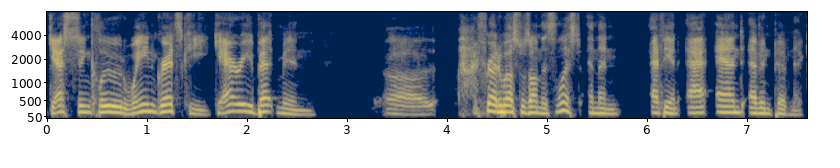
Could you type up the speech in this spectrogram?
guests include Wayne Gretzky, Gary Bettman, uh, I forgot who else was on this list, and then at the end, a- and Evan Pivnik.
